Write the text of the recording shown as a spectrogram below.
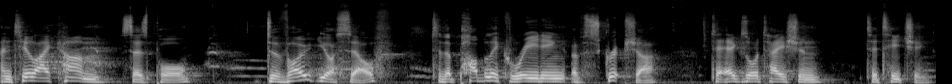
Until I come, says Paul, devote yourself to the public reading of Scripture to exhortation, to teaching.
